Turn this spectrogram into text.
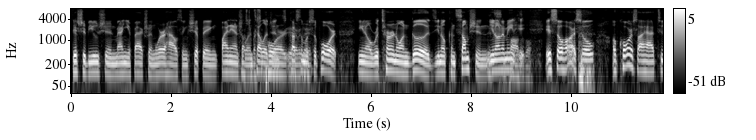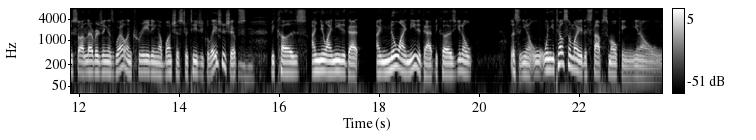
distribution, manufacturing, warehousing, shipping, financial Customer intelligence, support, customer everything. support, you know, return on goods, you know, consumption, you know It's what I mean? It- it's so hard. So, of course, I had to start leveraging as well and creating a bunch of strategic relationships Mm-hmm. because I knew I needed that. I knew I needed that because, you know, listen, you know, when you tell somebody to stop smoking, you know,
